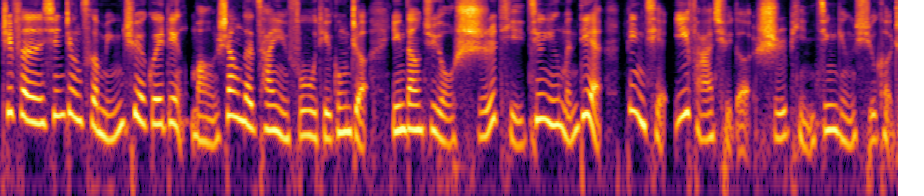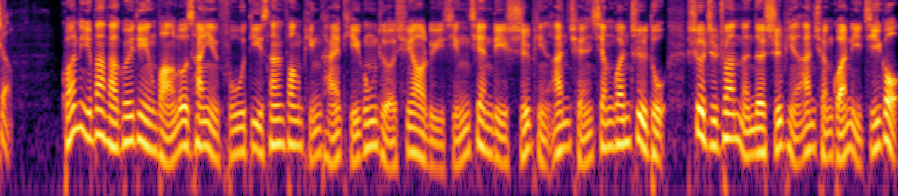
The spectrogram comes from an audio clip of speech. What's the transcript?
这份新政策明确规定，网上的餐饮服务提供者应当具有实体经营门店，并且依法取得食品经营许可证。管理办法规定，网络餐饮服务第三方平台提供者需要履行建立食品安全相关制度，设置专门的食品安全管理机构，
